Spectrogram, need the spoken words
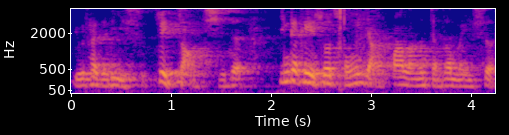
犹太的历史，最早期的，应该可以说从亚巴郎讲到梅瑟。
